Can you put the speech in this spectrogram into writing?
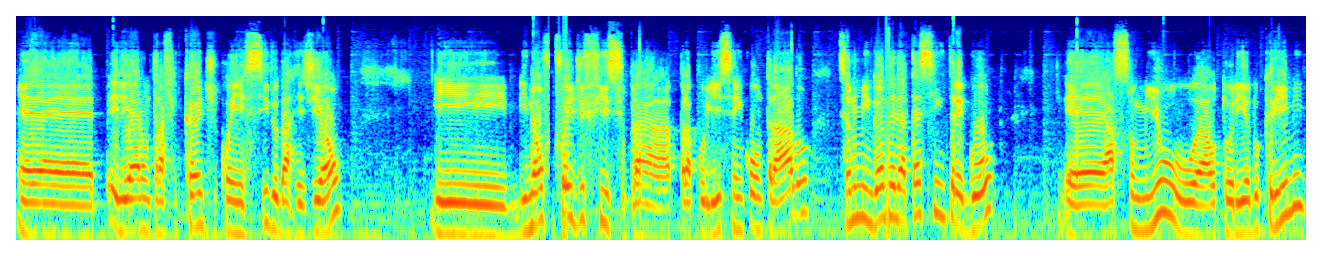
É, ele era um traficante conhecido da região e, e não foi difícil para a polícia encontrá-lo. Se eu não me engano, ele até se entregou, é, assumiu a autoria do crime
